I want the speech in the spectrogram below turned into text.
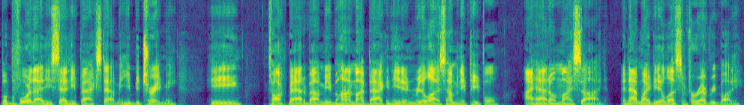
But before that, he said he backstabbed me. He betrayed me. He talked bad about me behind my back, and he didn't realize how many people I had on my side. And that might be a lesson for everybody.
